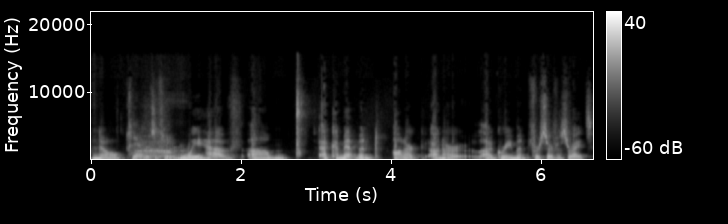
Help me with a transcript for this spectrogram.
no. collaboratively. We have um, a commitment on our, on our agreement for surface rights.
